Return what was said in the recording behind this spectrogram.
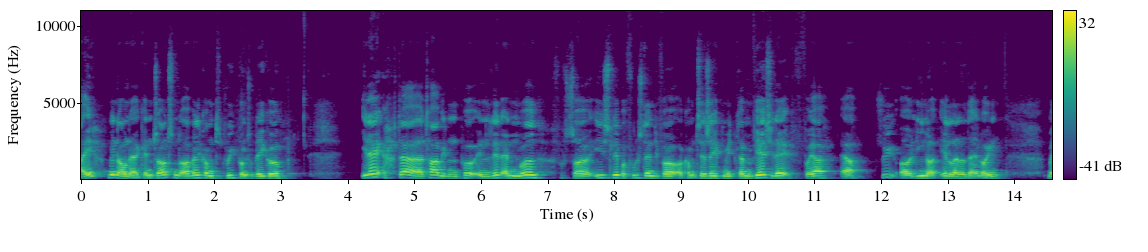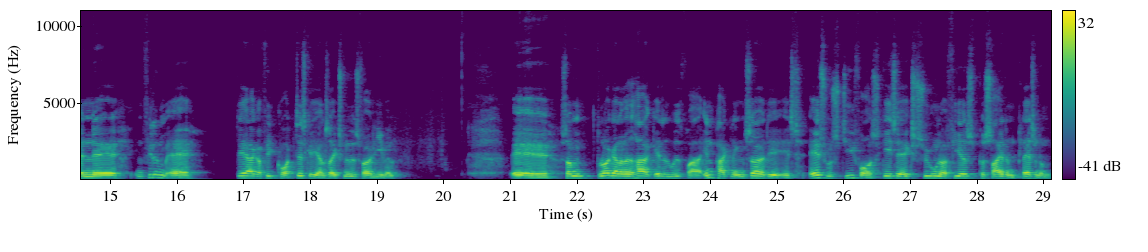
Hej, mit navn er Ken Thomsen, og velkommen til Tweak.dk. I dag der tager vi den på en lidt anden måde, så I slipper fuldstændig for at komme til at se på mit grimme fjæs i dag, for jeg er syg og ligner et eller andet, der er løgn. Men øh, en film af det her grafikkort, det skal I altså ikke snydes for alligevel. Øh, som du nok allerede har gættet ud fra indpakningen, så er det et Asus GeForce GTX 780 Poseidon Platinum.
